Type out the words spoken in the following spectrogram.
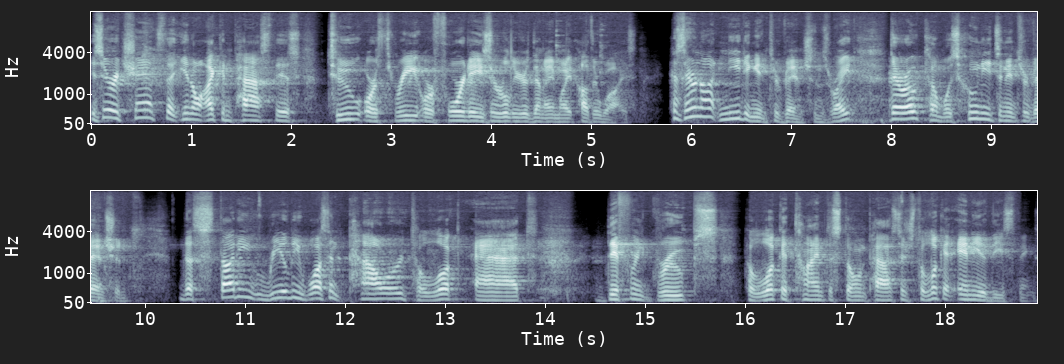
is there a chance that, you know, I can pass this two or three or four days earlier than I might otherwise? because they're not needing interventions, right? Their outcome was who needs an intervention? The study really wasn't powered to look at different groups, to look at time to stone passage, to look at any of these things.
